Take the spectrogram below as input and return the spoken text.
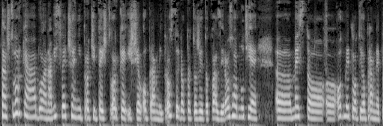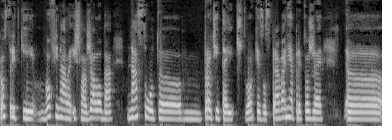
tá štvorka bola na vysvedčení, proti tej štvorke išiel opravný prostriedok, pretože je to kvázi rozhodnutie. Uh, mesto uh, odmietlo tie opravné prostriedky. Vo finále išla žaloba na súd uh, proti tej štvorke zo správania, pretože Uh,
